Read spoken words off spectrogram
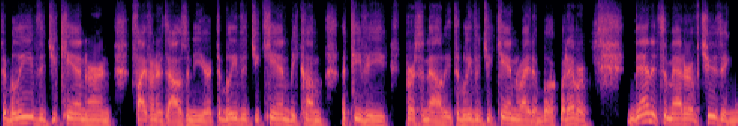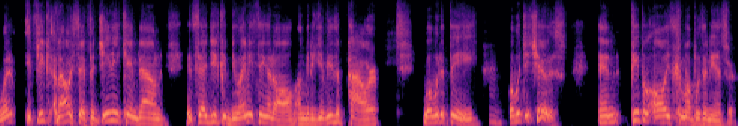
to believe that you can earn 500,000 a year, to believe that you can become a TV personality, to believe that you can write a book, whatever then it's a matter of choosing. What if you? And I always say, if a genie came down and said you could do anything at all, I'm going to give you the power. What would it be? Hmm. What would you choose? And people always come up with an answer.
